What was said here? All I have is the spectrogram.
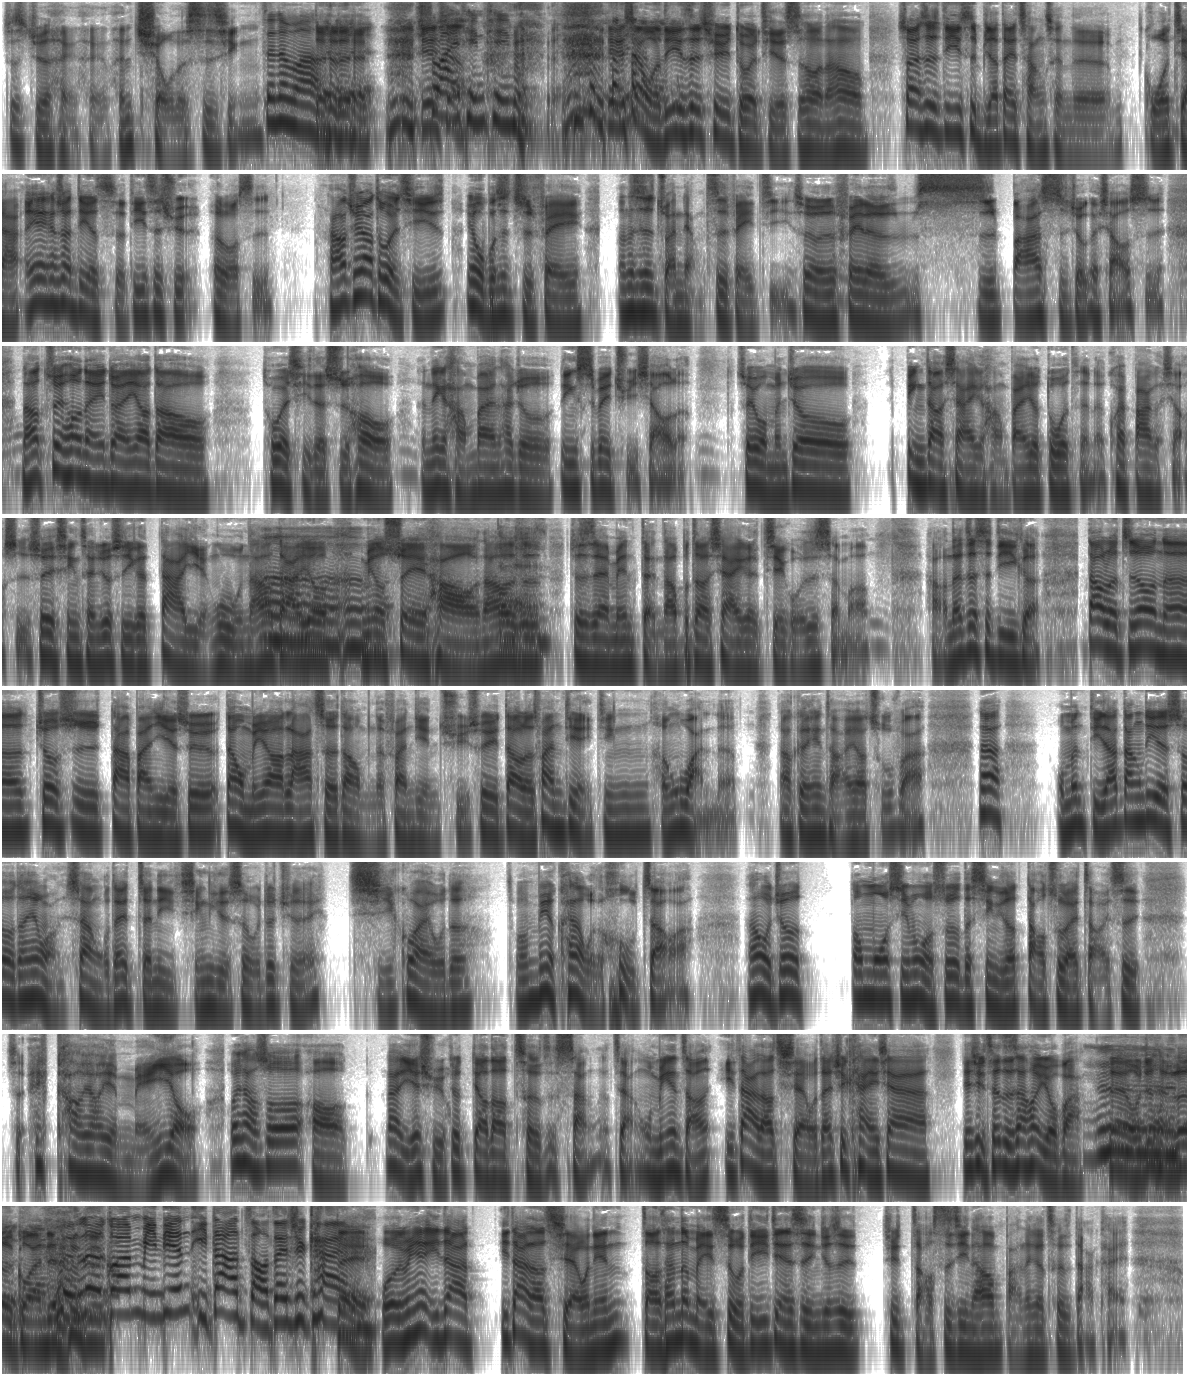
就是觉得很很很糗的事情，真的吗？对对对，说来听听。因为像我第一次去土耳其的时候，然后算是第一次比较带长城的国家，应该算第二次，第一次去俄罗斯，然后去到土耳其，因为我不是直飞，那是转两次飞机，所以我就飞了十八十九个小时，然后最后那一段要到土耳其的时候，那个航班它就临时被取消了，所以我们就。并到下一个航班又多等了快八个小时，所以行程就是一个大延误，然后大家又没有睡好，然后是就是在那边等，然后不知道下一个结果是什么。好，那这是第一个。到了之后呢，就是大半夜，所以但我们又要拉车到我们的饭店去，所以到了饭店已经很晚了，然后隔天早上要出发。那我们抵达当地的时候，当天晚上我在整理行李的时候，我就觉得，哎，奇怪，我的怎么没有看到我的护照啊？然后我就。东摸西摸，我所有的行李都到处来找一次，说：“哎，靠腰也没有。”我想说：“哦，那也许就掉到车子上了。”这样，我明天早上一大早起来，我再去看一下，也许车子上会有吧。嗯、对，我就很乐观，很乐观。明天一大早再去看。对，我明天一大一大早起来，我连早餐都没吃，我第一件事情就是去找司机，然后把那个车子打开。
